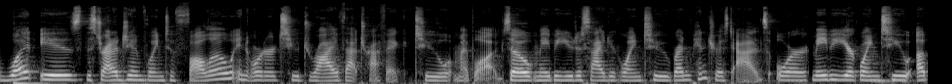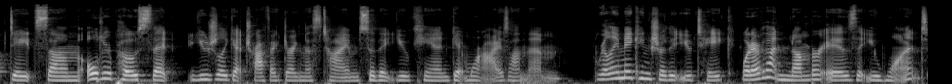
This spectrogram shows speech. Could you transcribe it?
what is the strategy I'm going to follow in order to drive that traffic to my blog? So maybe you decide you're going to run Pinterest ads, or maybe you're going to update some older posts that usually get traffic during this time so that you can get more eyes on them really making sure that you take whatever that number is that you want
